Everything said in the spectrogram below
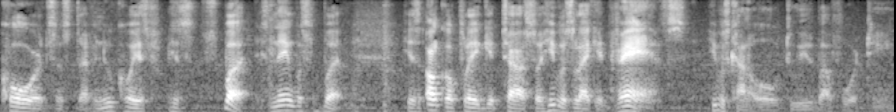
chords and stuff. And knew chords. His, his Sput. His name was Sput. His uncle played guitar, so he was like advanced. He was kind of old too. He was about fourteen.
